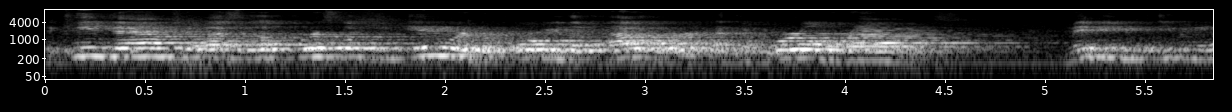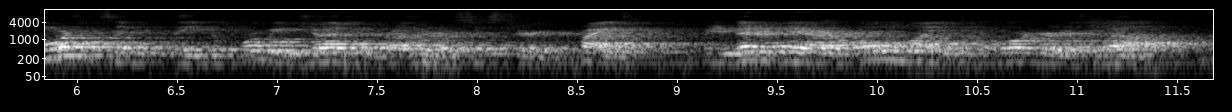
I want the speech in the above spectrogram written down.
It came down to us look, first looking inward before we look outward at the world around us. Maybe even more specifically, before we judge a brother or sister in Christ, we better get our own life in order as well.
